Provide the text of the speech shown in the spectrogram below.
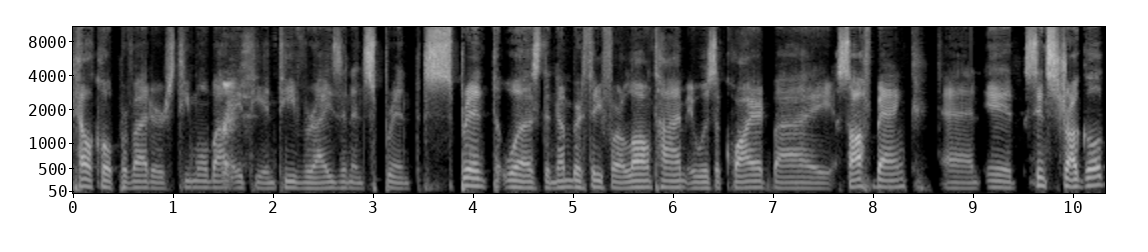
telco providers t-mobile right. at&t verizon and sprint sprint was the number three for a long time it was acquired by softbank and it since struggled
